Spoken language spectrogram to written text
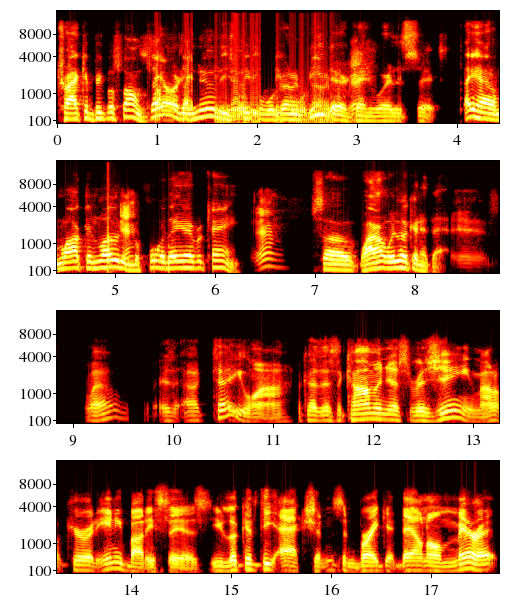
tracking people's phones. They already knew these people were going to be there January the 6th. They had them locked and loaded Yeah. before they ever came. yeah. So why aren't we looking at that? is well is, i'll tell you why because it's a communist regime i don't care what anybody says you look at the actions and break it down on merit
